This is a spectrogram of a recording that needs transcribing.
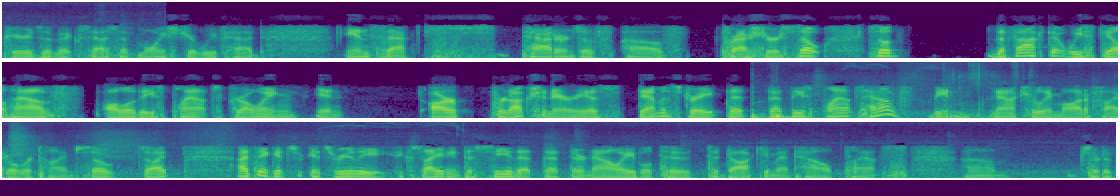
periods of excessive moisture, we've had insects patterns of of pressure. So so the fact that we still have all of these plants growing in our production areas demonstrate that, that these plants have been naturally modified over time. So, so I, I think it's it's really exciting to see that, that they're now able to, to document how plants um, sort of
